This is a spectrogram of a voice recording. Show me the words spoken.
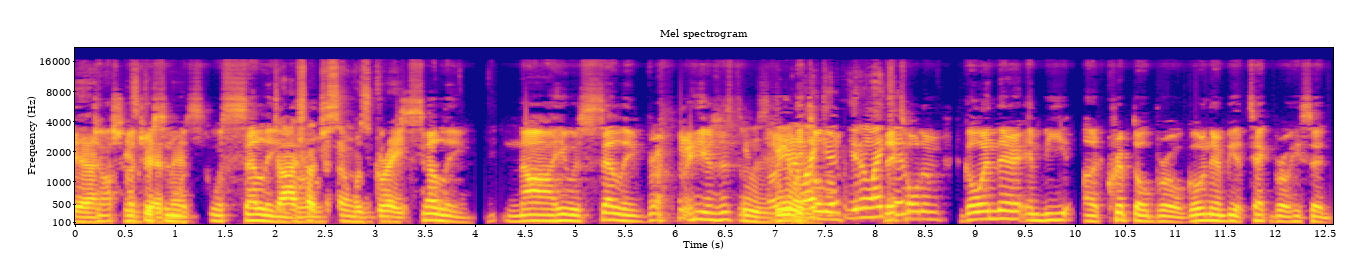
Yeah, Josh he's good, Hutcherson was was selling. Josh bro. Hutcherson was great. Selling. Nah, he was selling, bro. he was just. He was Oh, you didn't like him? You didn't like they him? told him go in there and be a crypto bro. Go in there and be a tech bro. He said,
